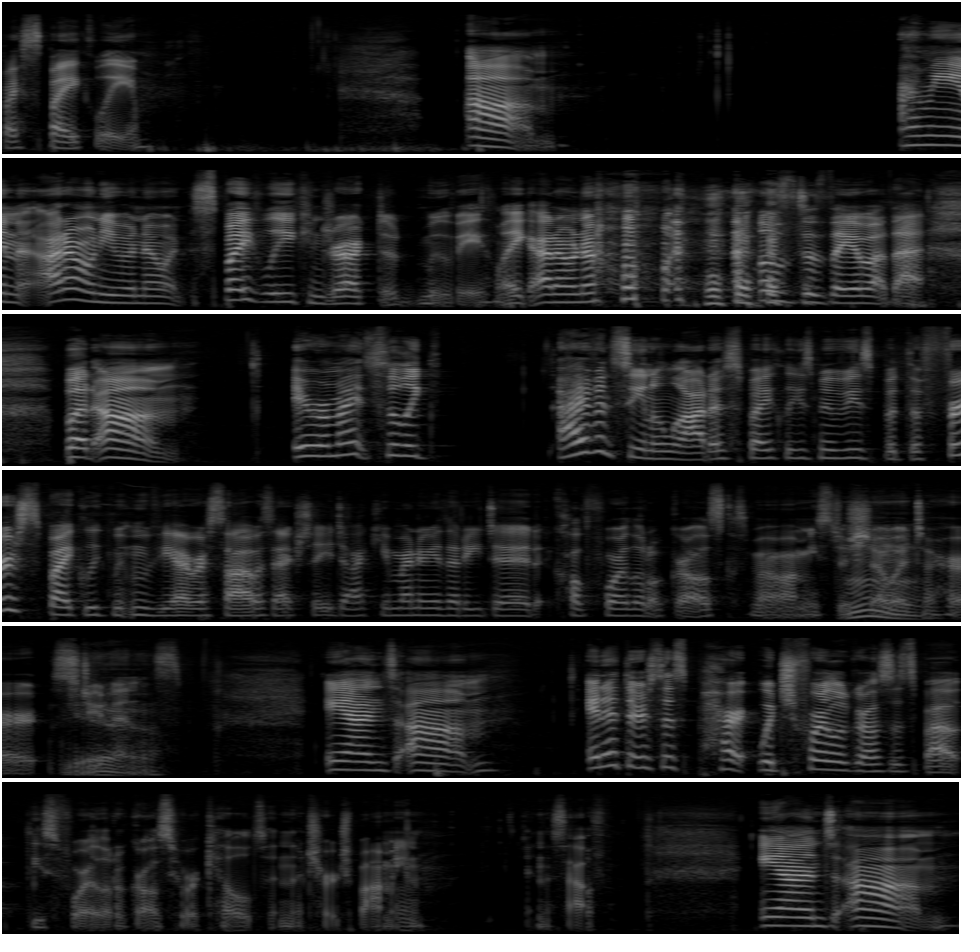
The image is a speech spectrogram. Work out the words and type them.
by Spike Lee. Um, I mean, I don't even know what Spike Lee can direct a movie. Like, I don't know what else to say about that. But um, it reminds so like I haven't seen a lot of Spike Lee's movies, but the first Spike Lee movie I ever saw was actually a documentary that he did called Four Little Girls because my mom used to show it Mm, to her yeah. students. And um, in it, there's this part which Four Little Girls is about these four little girls who were killed in the church bombing in the South. And um,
